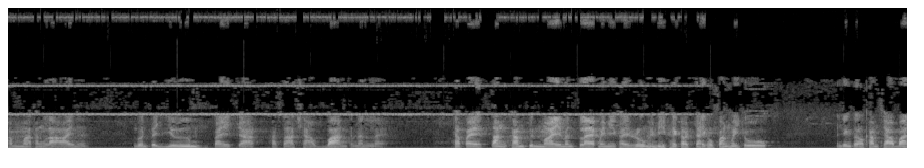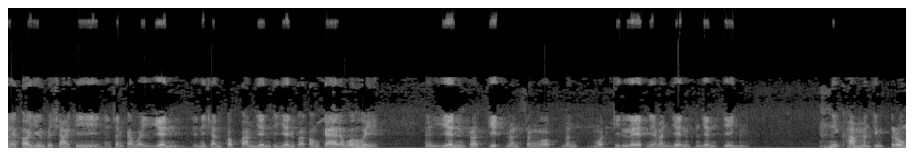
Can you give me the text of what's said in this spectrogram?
ธรรมะทั้งหลายเนี่ยล้วนแต่ยืมไปจากภาษาชาวบ้านทั้งนั้นแหละ ถ้าไปตั้งคำขึ้นใหม่ มันแปลกไม่มีใครรู้ไม่มีใครเข้าใจเขาฟังไม่ถูกนั่นจึงต้องเอาคำชาวบ้านเนี่ยขอยืมไปใช้ทีฉันคำว่าเย็นทีนี้ฉันพบความเย็นที่เย็นกว่าของแกแล้วโว้ยเย็นเพราะจิตมันสงบมันหมดกิเลสเนี่ยมันเย็นเย็นจริง นี่คำมันจึงตรง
